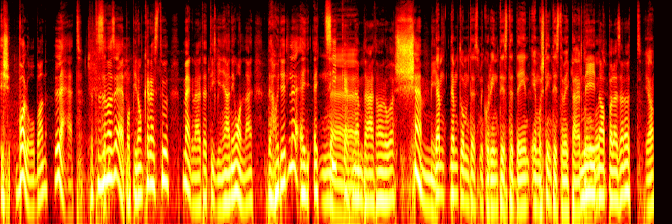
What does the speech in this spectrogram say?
és valóban lehet. Tehát ezen az e-papíron keresztül meg lehetett igényelni online, de hogy egy, le, egy, egy cikket Nem. nem találtam róla, semmi. nem, nem tudom, te ezt mikor intézted, de én, én most intéztem egy pár Négy dolgot. nappal ezelőtt, Ja.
